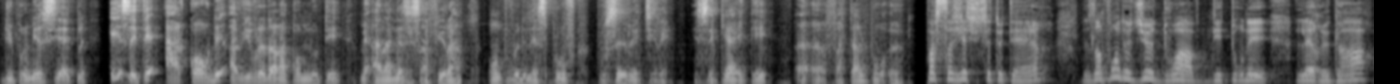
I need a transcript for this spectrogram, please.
du premier siècle, ils s'étaient accordés à vivre dans la communauté, mais Ananias et Saphira ont trouvé de l'esprouf pour se retirer. Et ce qui a été euh, fatal pour eux. Passagers sur cette terre, les enfants de Dieu doivent détourner les regards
